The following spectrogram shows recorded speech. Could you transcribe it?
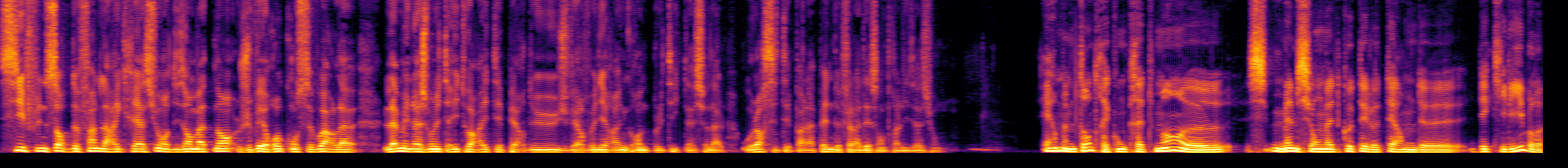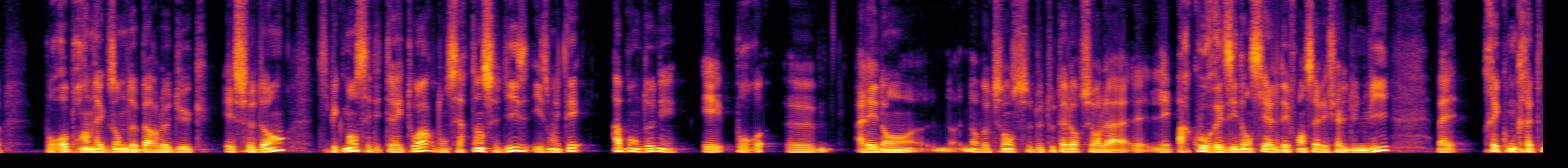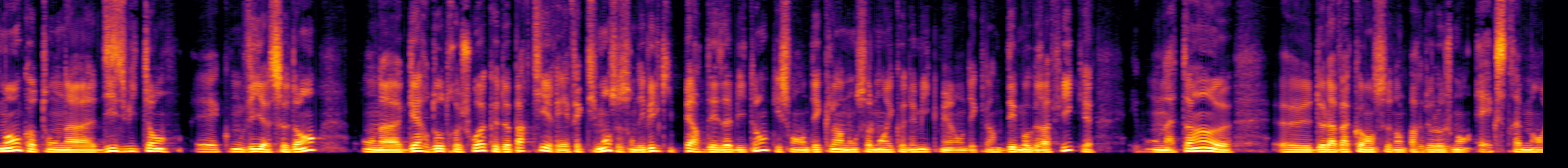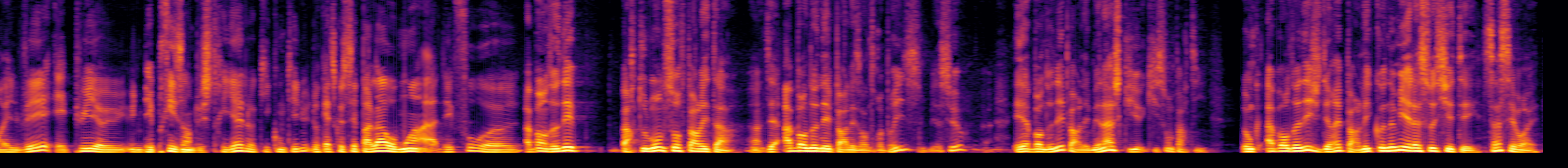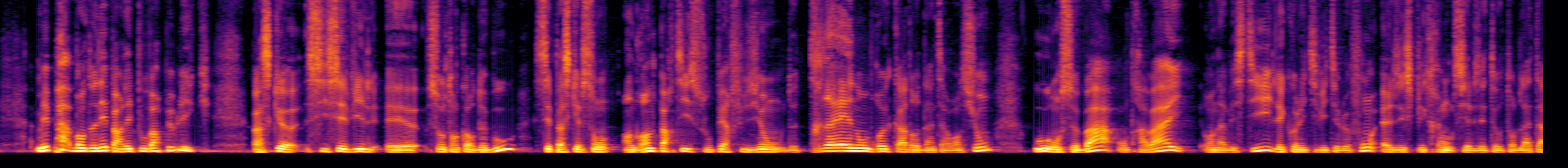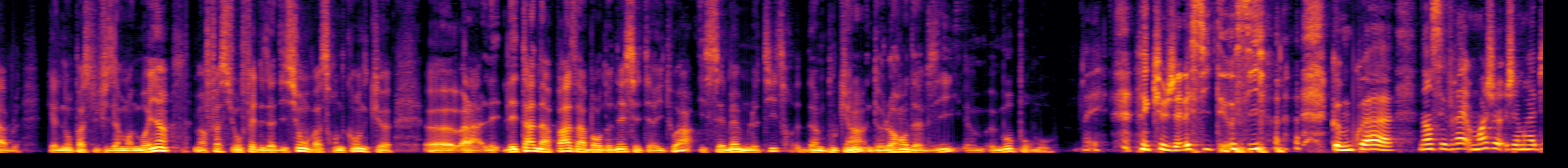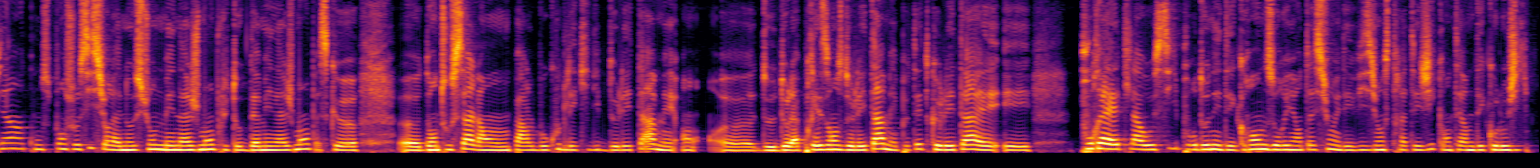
siffle une sorte de fin de la récréation en disant maintenant je vais reconcevoir l'aménagement du territoire a été perdu, je vais revenir à une grande politique nationale. Ou alors c'était pas la peine de faire la décentralisation. Et en même temps, très concrètement, euh, même si on met de côté le terme d'équilibre, pour reprendre l'exemple de Bar-le-Duc et Sedan, typiquement, c'est des territoires dont certains se disent ils ont été abandonnés. Et pour euh, aller dans, dans votre sens de tout à l'heure sur les parcours résidentiels des Français à l'échelle d'une vie, ben, très concrètement, quand on a 18 ans et qu'on vit à Sedan, on a guère d'autre choix que de partir. Et effectivement, ce sont des villes qui perdent des habitants, qui sont en déclin non seulement économique, mais en déclin démographique. On atteint euh, euh, de la vacance dans le parc de logement extrêmement élevé, et puis euh, une déprise industrielle qui continue. Donc est-ce que c'est pas là, au moins, à défaut... Abandonné par tout le monde, sauf par l'État. Hein. Abandonné par les entreprises, bien sûr, et abandonné par les ménages qui, qui sont partis. Donc abandonné, je dirais, par l'économie et la société. Ça, c'est vrai mais pas abandonnées par les pouvoirs publics. Parce que si ces villes euh, sont encore debout, c'est parce qu'elles sont en grande partie sous perfusion de très nombreux cadres d'intervention où on se bat, on travaille, on investit, les collectivités le font. Elles expliqueront, si elles étaient autour de la table, qu'elles n'ont pas suffisamment de moyens. Mais enfin, si on fait des additions, on va se rendre compte que euh, l'État n'a pas abandonné ces territoires. C'est même le titre d'un bouquin de Laurent Davzy, euh, mot pour mot. que j'allais citer aussi. Comme quoi, euh, non, c'est vrai. Moi, j'aimerais bien qu'on se penche aussi sur la notion de ménagement plutôt que d'aménagement, parce que euh, dans tout ça, là, on parle beaucoup de l'équilibre de l'État, mais euh, de, la présence de l'État, mais peut-être que l'État pourrait être là aussi pour donner des grandes orientations et des visions stratégiques en termes d'écologie.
